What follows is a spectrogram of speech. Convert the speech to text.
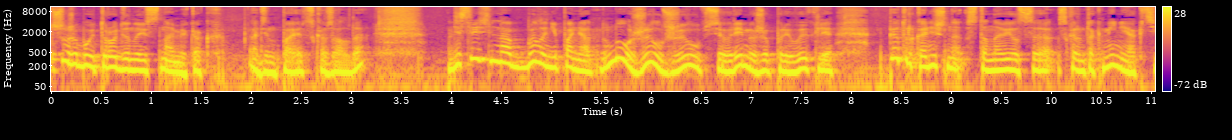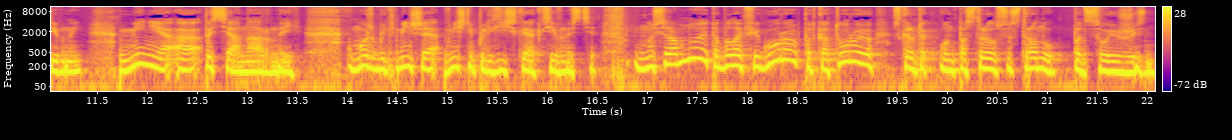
Что же будет Родина и с нами, как один поэт сказал, да? Действительно, было непонятно. Ну, жил, жил, все время уже привыкли. Петр, конечно, становился, скажем так, менее активный, менее а, пассионарный, может быть, меньше внешнеполитической активности. Но все равно это была фигура, под которую, скажем так, он построил всю страну под свою жизнь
